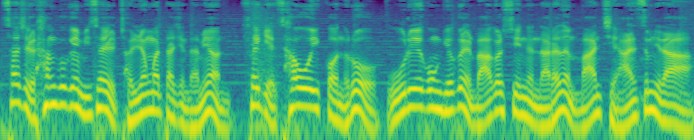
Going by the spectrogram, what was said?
사실 한국의 미사일 전력만 따진다면 세계 4, 5위권으로 우리의 공격을 막을 수 있는 나라는 많지 않습니다.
